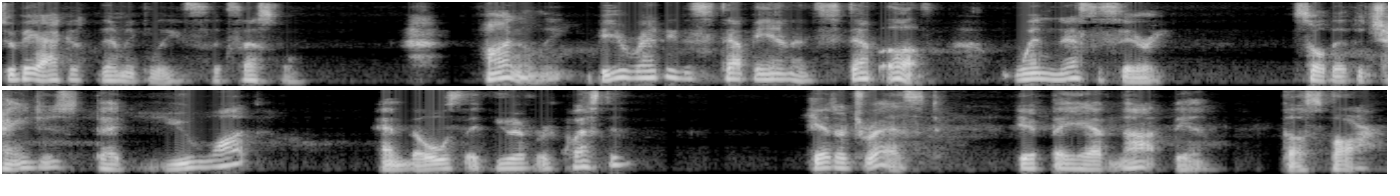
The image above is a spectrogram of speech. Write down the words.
to be academically successful. Finally, be ready to step in and step up when necessary so that the changes that you want and those that you have requested get addressed if they have not been thus far.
